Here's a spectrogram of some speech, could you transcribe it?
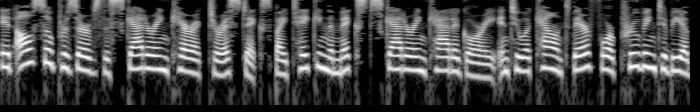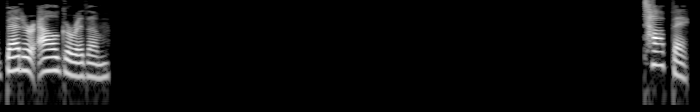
It also preserves the scattering characteristics by taking the mixed scattering category into account therefore proving to be a better algorithm. Topic.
